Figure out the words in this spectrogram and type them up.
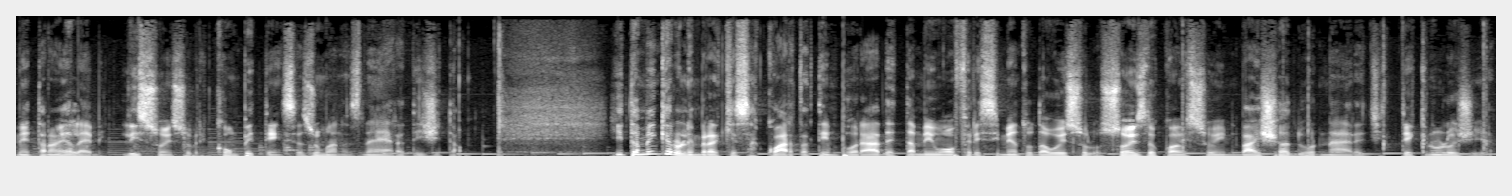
Metanoia Lab, lições sobre competências humanas na era digital. E também quero lembrar que essa quarta temporada é também um oferecimento da Oi Soluções, do qual eu sou embaixador na área de tecnologia.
